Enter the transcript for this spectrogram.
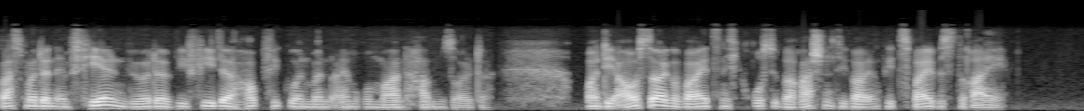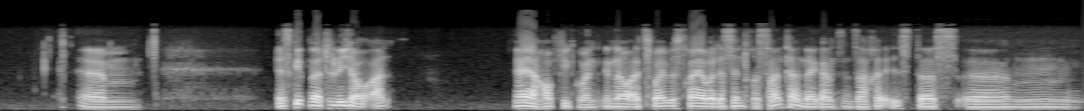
was man denn empfehlen würde, wie viele Hauptfiguren man in einem Roman haben sollte. Und die Aussage war jetzt nicht groß überraschend, sie war irgendwie zwei bis drei. Ähm, es gibt natürlich auch ja, ja, Hauptfiguren, genau, zwei bis drei. Aber das Interessante an der ganzen Sache ist, dass ähm,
